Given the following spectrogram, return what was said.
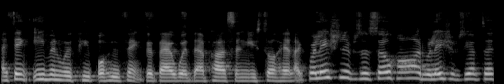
i think even with people who think that they're with their person you still hear like relationships are so hard. Relationships you have to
